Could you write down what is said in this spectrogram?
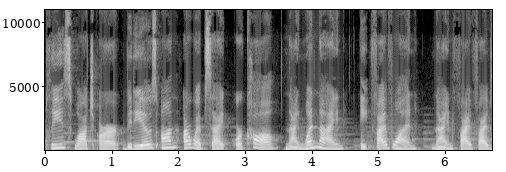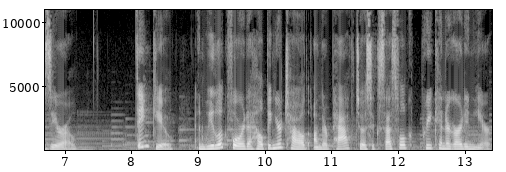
please watch our videos on our website or call 919 851 9550. Thank you and we look forward to helping your child on their path to a successful pre kindergarten year.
